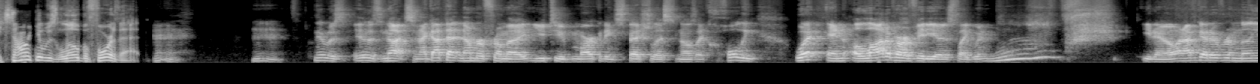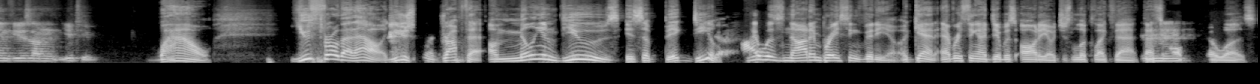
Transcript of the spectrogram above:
It's not like it was low before that. Mm-mm. It was it was nuts, and I got that number from a YouTube marketing specialist, and I was like, "Holy what!" And a lot of our videos like went, you know, and I've got over a million views on YouTube. Wow. You throw that out. You just drop that. A million views is a big deal. I was not embracing video. Again, everything I did was audio. Just looked like that. That's Mhm. all it was.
